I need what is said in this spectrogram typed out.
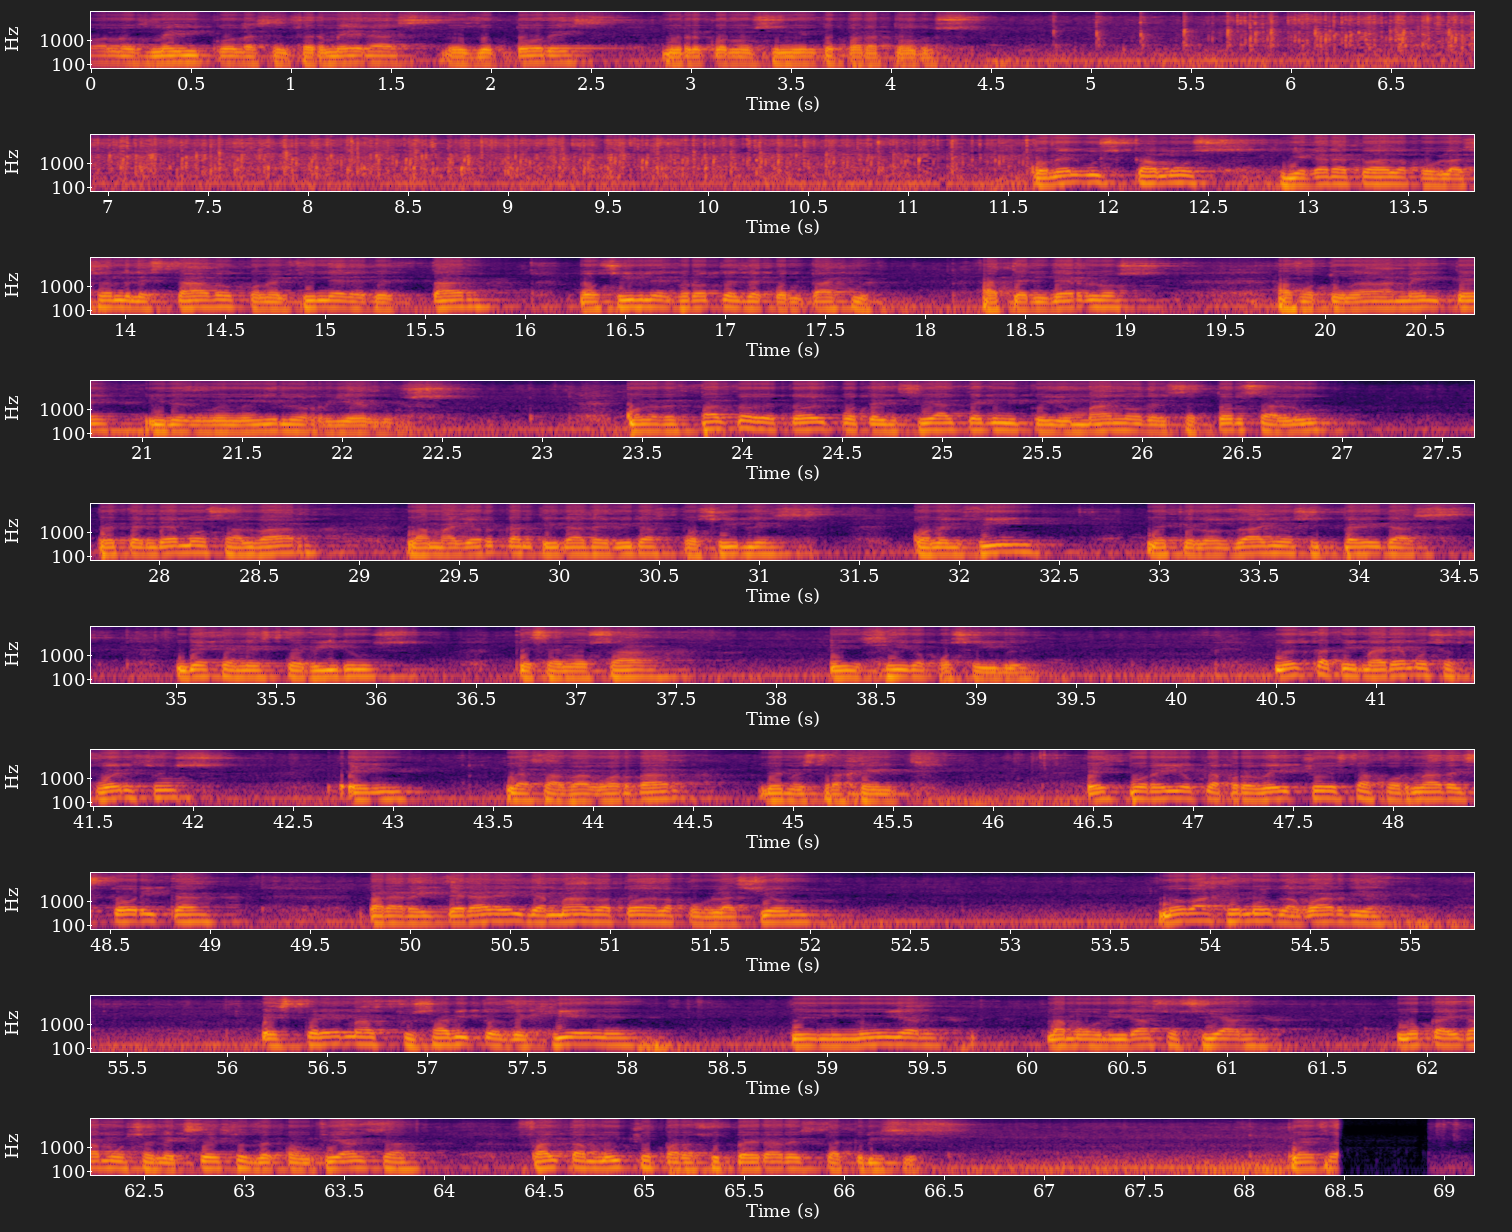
Todos los médicos, las enfermeras, los doctores, mi reconocimiento para todos. Con él buscamos llegar a toda la población del Estado con el fin de detectar posibles brotes de contagio, atenderlos afortunadamente y disminuir los riesgos. Con el respaldo de todo el potencial técnico y humano del sector salud, pretendemos salvar la mayor cantidad de vidas posibles con el fin de que los daños y pérdidas dejen este virus que se nos ha sido posible. No escatimaremos esfuerzos en la salvaguardar de nuestra gente. Es por ello que aprovecho esta jornada histórica para reiterar el llamado a toda la población. No bajemos la guardia, extremas tus hábitos de higiene, disminuyan la movilidad social, no caigamos en excesos de confianza, falta mucho para superar esta crisis.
